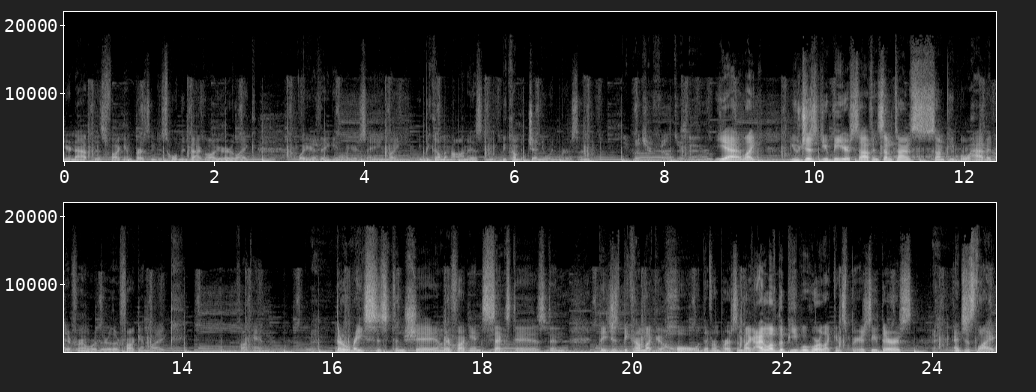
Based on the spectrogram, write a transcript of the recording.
you're not this fucking person who's holding back all your like what you're thinking, what you're saying. Like you become an honest, you become a genuine person. You put your filter down. Yeah, like you just you be yourself. And sometimes some people have it different where they're they're fucking like fucking they're racist and shit and they're fucking sexist and they just become like a whole different person. Like I love the people who are like conspiracy theorists and just like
